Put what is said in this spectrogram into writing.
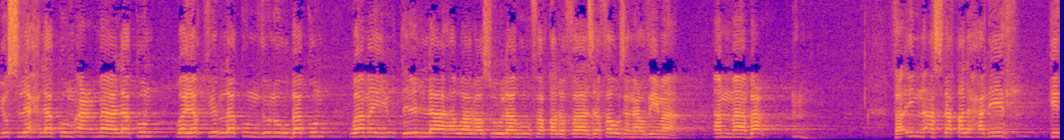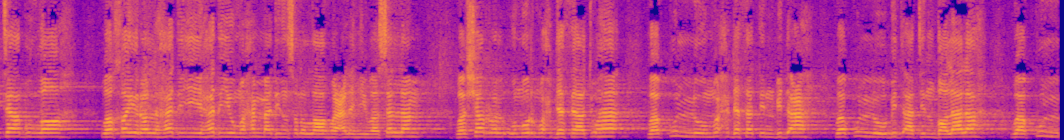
يصلح لكم أعمالكم ويغفر لكم ذنوبكم ومن يطع الله ورسوله فقد فاز فوزا عظيما. أما بعد فإن أصدق الحديث كتاب الله وخير الهدي هدي محمد صلى الله عليه وسلم وشر الأمور محدثاتها وكل محدثة بدعة وكل بدعة ضلالة وكل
